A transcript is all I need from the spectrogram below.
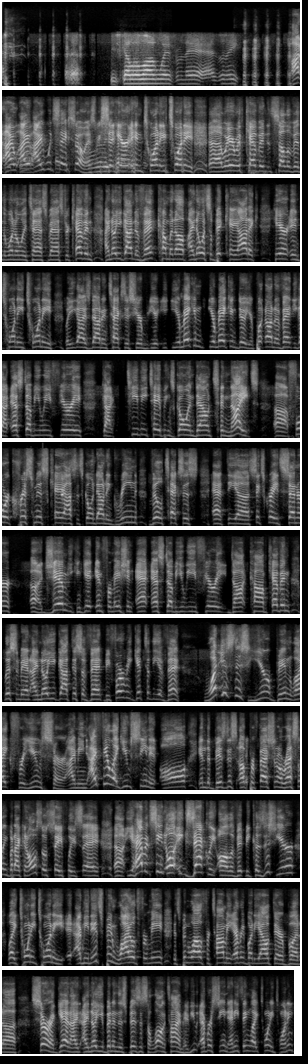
He's come a long way from there, hasn't he? I, I, I, would say so. As we really sit here in 2020, uh, we're here with Kevin Sullivan, the one only Taskmaster. Kevin, I know you got an event coming up. I know it's a bit chaotic here in 2020, but you guys down in Texas, you're you're, you're making you're making do. You're putting on an event. You got SWE Fury, got TV tapings going down tonight uh, for Christmas Chaos. It's going down in Greenville, Texas, at the uh, sixth grade center uh, Jim, you can get information at swefury.com. Kevin, listen, man, I know you got this event. Before we get to the event, what has this year been like for you, sir? I mean, I feel like you've seen it all in the business of professional wrestling, but I can also safely say uh, you haven't seen, well, exactly all of it because this year, like 2020, I mean, it's been wild for me. It's been wild for Tommy, everybody out there. But, uh, sir, again, I, I know you've been in this business a long time. Have you ever seen anything like 2020?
